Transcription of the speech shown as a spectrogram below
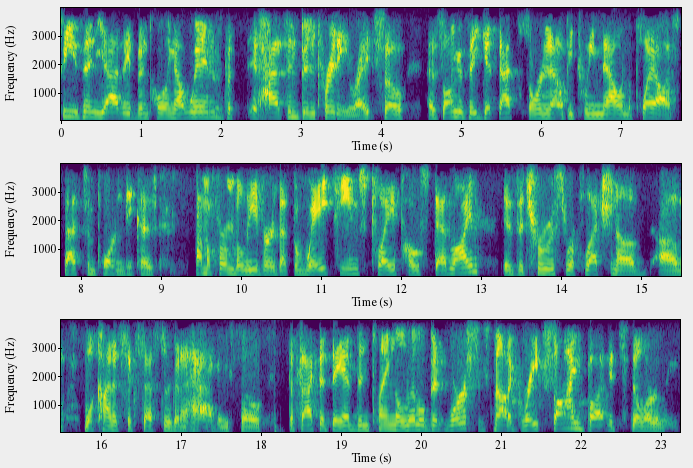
season, yeah, they've been pulling out wins, but it hasn't been pretty, right? So as long as they get that sorted out between now and the playoffs, that's important because I'm a firm believer that the way teams play post deadline is the truest reflection of of what kind of success they're going to have. And so the fact that they have been playing a little bit worse is not a great sign, but it's still early.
